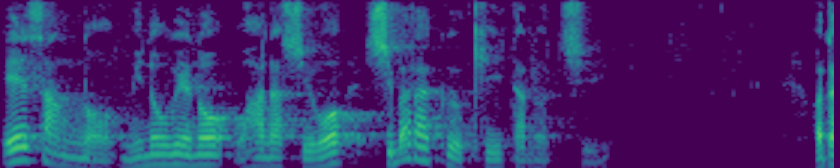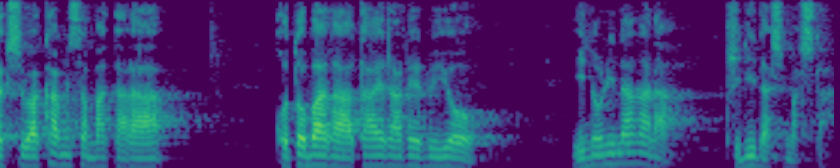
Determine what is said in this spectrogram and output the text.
A さんの身の上のお話をしばらく聞いた後私は神様から言葉が与えられるよう祈りながら切り出しました。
